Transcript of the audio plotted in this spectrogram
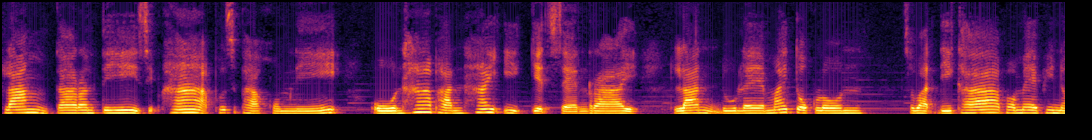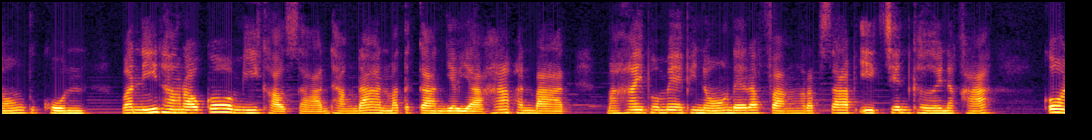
คลังการันตี 15 พฤษภาคมนี้ โอน 5,000 ให้อีก 700,000 ราย ลั่นดูแลไม่ตกหลนสวัสดีค่ะพ่อแม่พี่น้องทุกคน วันนี้ทางเราก็มีข่าวสารทางด้านมาตรการเยียวยา 5,000 บาท มาให้พ่อแม่พี่น้องได้รับฟังรับทราบอีกเช่นเคยนะคะ ก่อน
